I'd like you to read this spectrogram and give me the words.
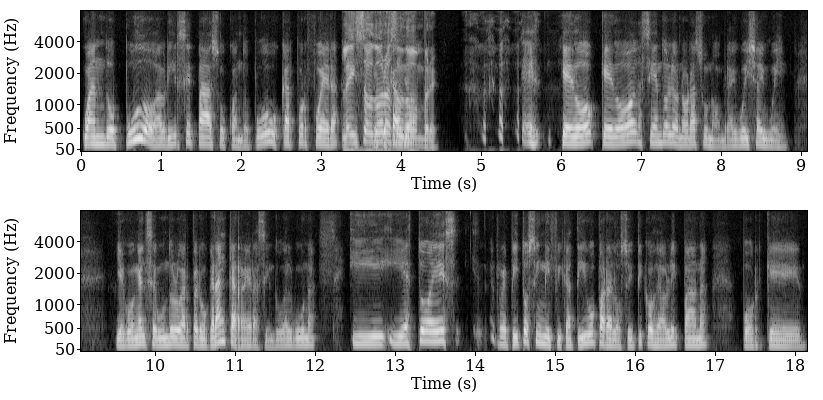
cuando pudo abrirse paso, cuando pudo buscar por fuera. Le hizo honor este a su nombre. quedó, quedó haciéndole honor a su nombre, I Wish I Win llegó en el segundo lugar, pero gran carrera sin duda alguna. Y, esto es, repito, significativo para los hípicos de habla hispana porque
